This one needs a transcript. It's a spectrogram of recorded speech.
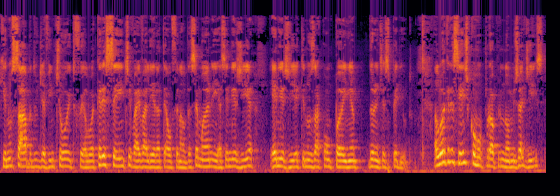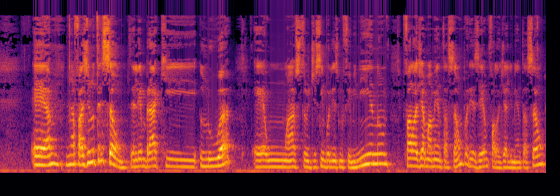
que no sábado, dia 28, foi a lua crescente, vai valer até o final da semana e essa energia é energia que nos acompanha durante esse período. A lua crescente, como o próprio nome já diz, é uma fase de nutrição. Lembrar que lua é um astro de simbolismo feminino, fala de amamentação, por exemplo, fala de alimentação.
